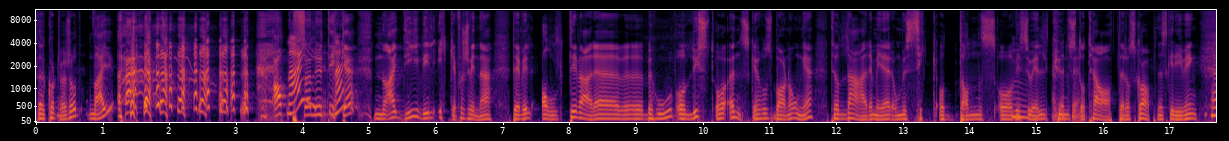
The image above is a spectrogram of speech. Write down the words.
Det er korte versjon nei. Absolutt ikke! Nei, de vil ikke forsvinne. Det vil alltid være eh, behov og lyst og ønske hos barn og unge til å lære mer om musikk og dans og Mm, visuell mm, kunst og teater og skapende skriving. Ja.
